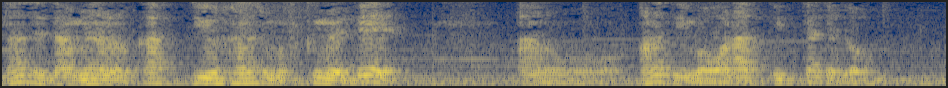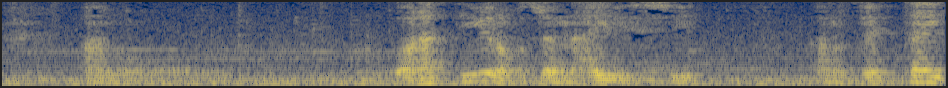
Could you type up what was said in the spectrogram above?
なぜダメなのかっていう話も含めてあのあなた今笑って言ったけどあの笑っていうようなことじゃないですしあの絶対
